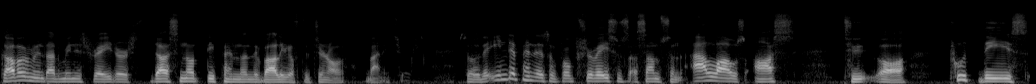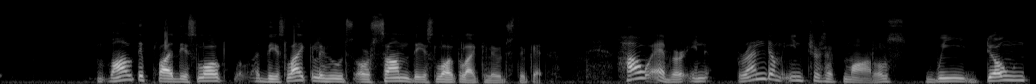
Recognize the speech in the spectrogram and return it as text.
government administrators does not depend on the value of the general managers. So the independence of observations assumption allows us to uh, put these multiply these log these likelihoods or sum these log likelihoods together. However, in random intercept models, we don't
